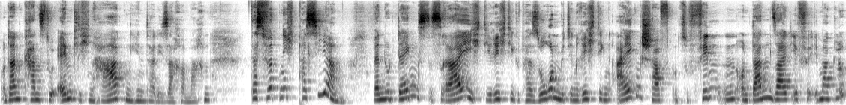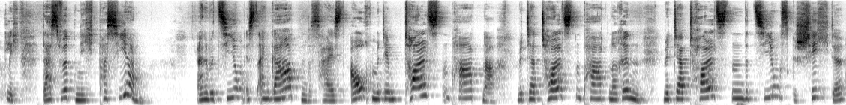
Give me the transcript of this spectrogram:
und dann kannst du endlich einen Haken hinter die Sache machen, das wird nicht passieren. Wenn du denkst, es reicht, die richtige Person mit den richtigen Eigenschaften zu finden und dann seid ihr für immer glücklich, das wird nicht passieren. Eine Beziehung ist ein Garten, das heißt auch mit dem tollsten Partner, mit der tollsten Partnerin, mit der tollsten Beziehungsgeschichte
